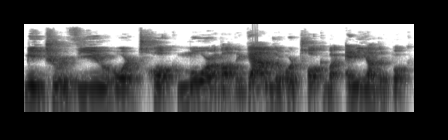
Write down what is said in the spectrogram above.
me to review or talk more about The Gambler or talk about any other book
